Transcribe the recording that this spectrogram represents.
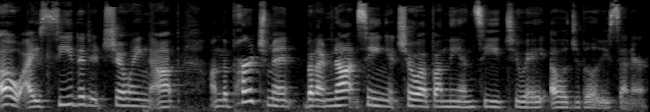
Oh, I see that it's showing up on the Parchment, but I'm not seeing it show up on the NC2A Eligibility Center.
